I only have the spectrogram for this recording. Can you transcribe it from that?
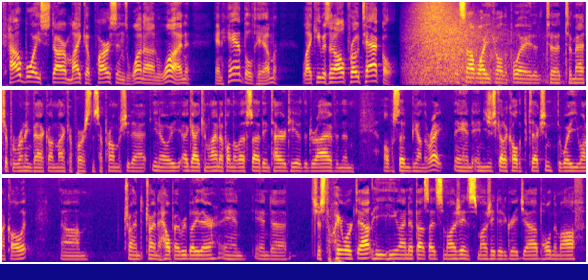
Cowboys star Micah Parsons one on one and handled him like he was an all pro tackle. That's not why you call the play to, to, to, match up a running back on Micah Parsons. I promise you that. You know, a guy can line up on the left side the entirety of the drive and then all of a sudden be on the right. And and you just got to call the protection the way you want to call it. Um, trying to trying to help everybody there, and and uh, just the way it worked out. He he lined up outside Samaje, and Samaje did a great job holding him off,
